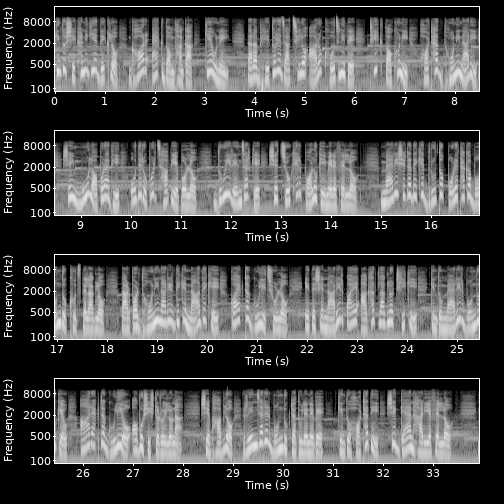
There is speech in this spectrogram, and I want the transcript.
কিন্তু সেখানে গিয়ে দেখল, ঘর একদম ফাঁকা, কেউ নেই। তারা ভেতরে যাচ্ছিল আরও খোঁজ নিতে, ঠিক তখনই হঠাৎ ধনী নারী সেই মূল অপরাধী ওদের ওপর ঝাঁপিয়ে পড়ল। দুই রেঞ্জারকে সে চোখের পলকেই মেরে ফেলল। ম্যারি সেটা দেখে দ্রুত পড়ে থাকা বন্দুক খুঁজতে লাগল। তারপর ধনী নারীর দিকে না দেখেই কয়েকটা গুলি ছুড়ল। এতে সে নারীর পায়ে আঘাত লাগল ঠিকই, কিন্তু ম্যারির বন্দুকেও আর একটা গুলিও অবশিষ্ট রইল না। সে ভাবল, রেঞ্জারের বন্দুকটা তুলে নেবে। কিন্তু হঠাৎই সে জ্ঞান হারিয়ে ফেলল।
